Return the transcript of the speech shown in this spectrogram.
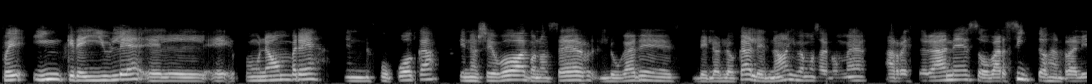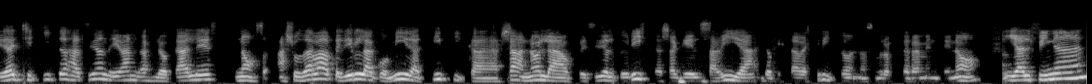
Fue increíble, el, eh, fue un hombre en Fukuoka que nos llevó a conocer lugares de los locales, ¿no? Íbamos a comer a restaurantes o barcitos, en realidad chiquitos, así donde iban los locales, nos ayudaba a pedir la comida típica de allá, no la ofrecida al turista, ya que él sabía lo que estaba escrito, nosotros claramente no. Y al final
